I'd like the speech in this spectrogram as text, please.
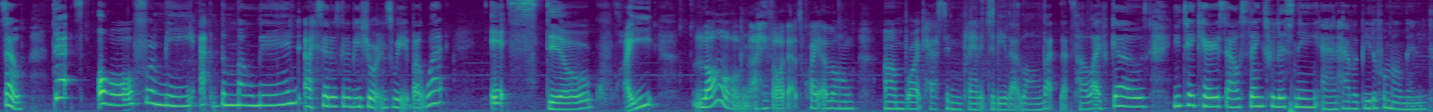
So, that's all for me at the moment. I said it was going to be short and sweet, but what? It's still quite long. I thought that's quite a long um, broadcast didn't plan it to be that long, but that's how life goes. You take care of yourselves. Thanks for listening and have a beautiful moment.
